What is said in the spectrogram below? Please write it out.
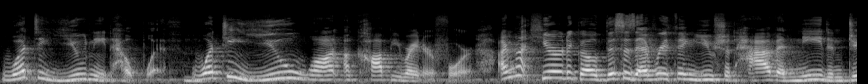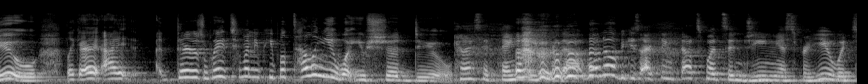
what do you need help with? Mm-hmm. What do you want a copywriter for? I'm not here to go, this is everything you should have and need and do. Like, I, I there's way too many people telling you what you should do. Can I say thank you for that? well, no, because I think that's what's ingenious for you, which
